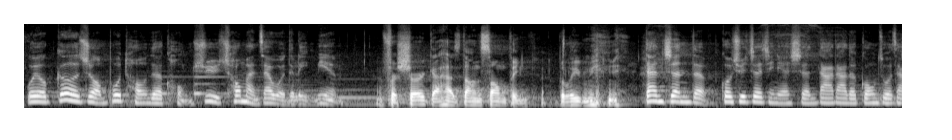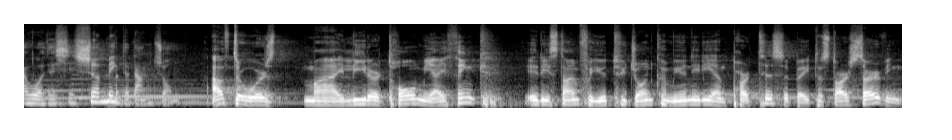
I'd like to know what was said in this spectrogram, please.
我有各种不同的恐惧充满在我的里面。 And for sure, God has done something, believe me. 但真的，过去这几年，神大大的工作在我的心生命的当中。 Afterwards, my leader told me, I think it is time for you to join community and participate, to start serving.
